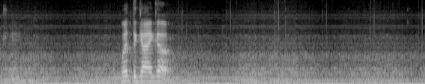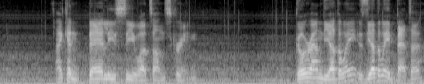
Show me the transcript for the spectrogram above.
okay. Where'd the guy go? I can barely see what's on screen. Go around the other way? Is the other way better?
